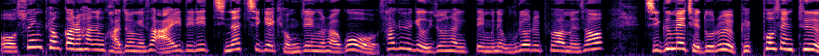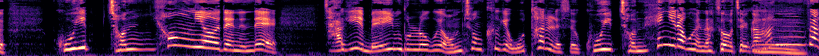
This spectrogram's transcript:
어, 수행 평가를 하는 과정에서 아이들이 지나치게 경쟁을 하고 사교육에 의존하기 때문에 우려를 표하면서 지금의 제도를 100% 고입 전형이어야 되는데 자기의 메인 블로그에 엄청 크게 오타를 냈어요. 고입 전행이라고 해놔서 제가 항상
